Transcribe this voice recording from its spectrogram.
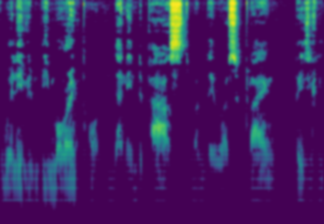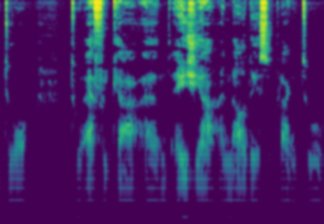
will even be more important than in the past when they were supplying basically to to Africa and Asia, and now they're supplying to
